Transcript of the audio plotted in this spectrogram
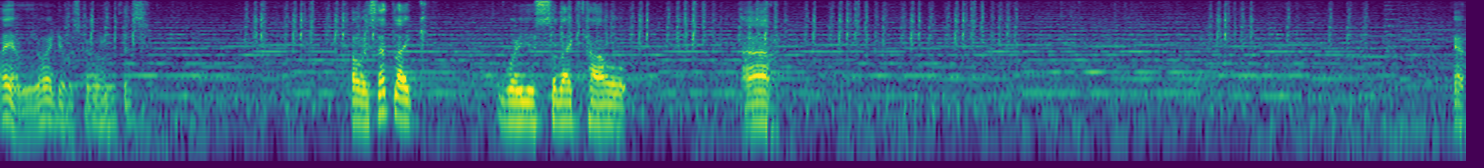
I have no idea what's going on with this. Oh, is that like where you select how... Ah. Yeah.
